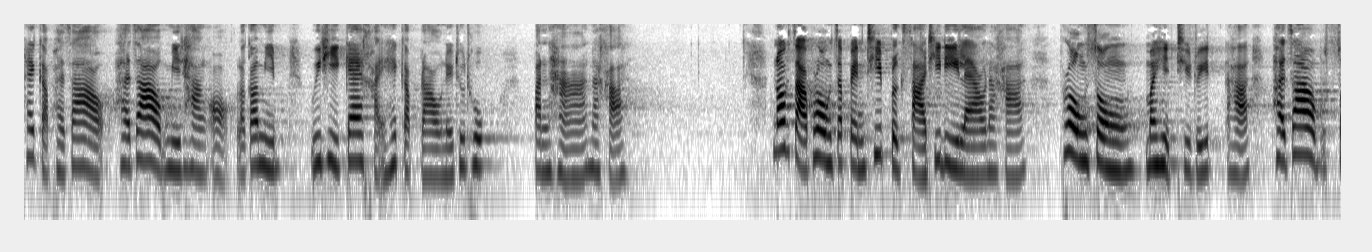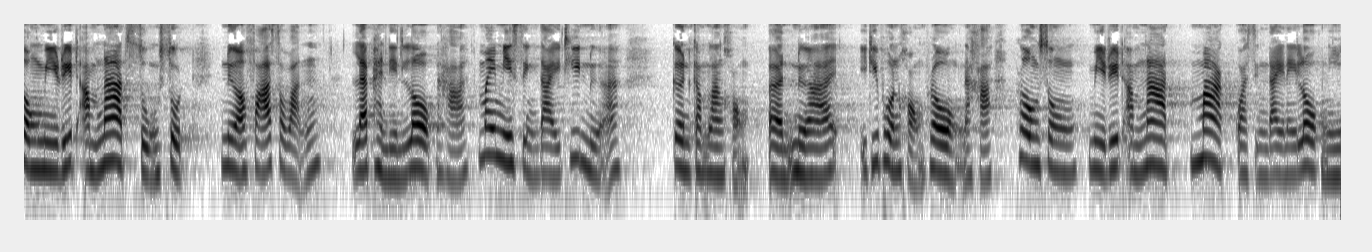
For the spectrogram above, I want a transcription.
ให้กับพระเจ้า พระเจ้ามีทางออก แล้วก็มีวิธีแก้ไขให้กับเราในทุกๆ ปัญหานะคะ นอกจากพระองค์จะเป็นที่ปรึกษาที่ดีแล้วนะคะ พระองค์ทรงมหิทธิฤทธิ์นะคะพระเจ้าทรงมีฤทธิ์อำนาจสูงสุด เหนือฟ้าสวรรค์และแผ่นดินโลกนะคะไม่มีสิ่งใดที่เหนือเกินกำลังของเหนืออิทธิพลของพระองค์นะคะ พระองค์ทรงมีฤทธิ์อำนาจมากกว่าสิ่งใดในโลกนี้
